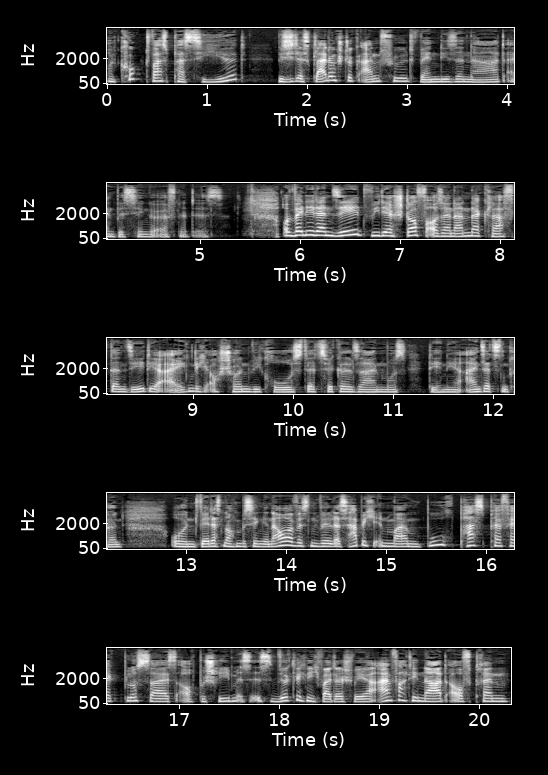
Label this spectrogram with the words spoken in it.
und guckt, was passiert, wie sich das Kleidungsstück anfühlt, wenn diese Naht ein bisschen geöffnet ist. Und wenn ihr dann seht, wie der Stoff auseinanderklafft, dann seht ihr eigentlich auch schon, wie groß der Zwickel sein muss, den ihr einsetzen könnt. Und wer das noch ein bisschen genauer wissen will, das habe ich in meinem Buch Passt perfekt Plus Size auch beschrieben. Es ist wirklich nicht weiter schwer. Einfach die Naht auftrennen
